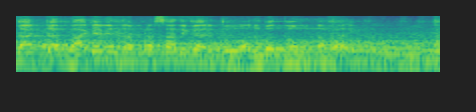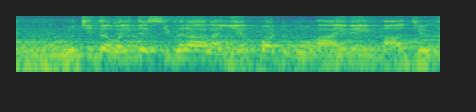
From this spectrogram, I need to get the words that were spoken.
డాక్టర్ రాఘవేంద్ర ప్రసాద్ గారితో అనుబంధం ఉన్నవారే. ఉచిత వైద్య శిబిరాల ఏర్పాటుకు ఆయనే ఆద్యుడు.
